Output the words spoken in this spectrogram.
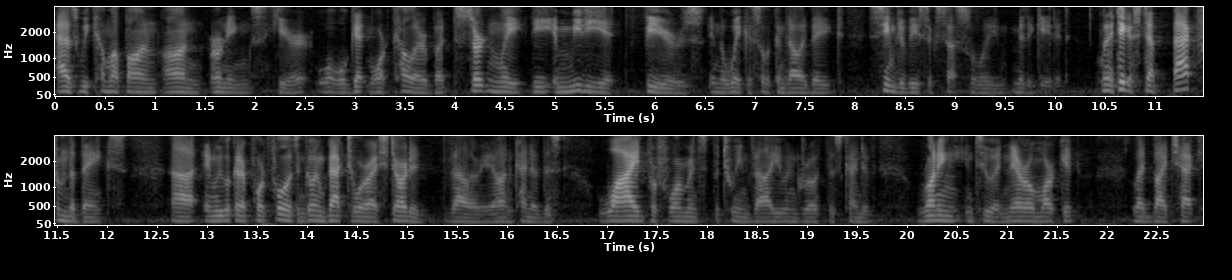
as we come up on, on earnings here, we'll, we'll get more color, but certainly the immediate fears in the wake of Silicon Valley Bank seem to be successfully mitigated. When I take a step back from the banks uh, and we look at our portfolios, and going back to where I started, Valerie, on kind of this wide performance between value and growth, this kind of running into a narrow market led by tech,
